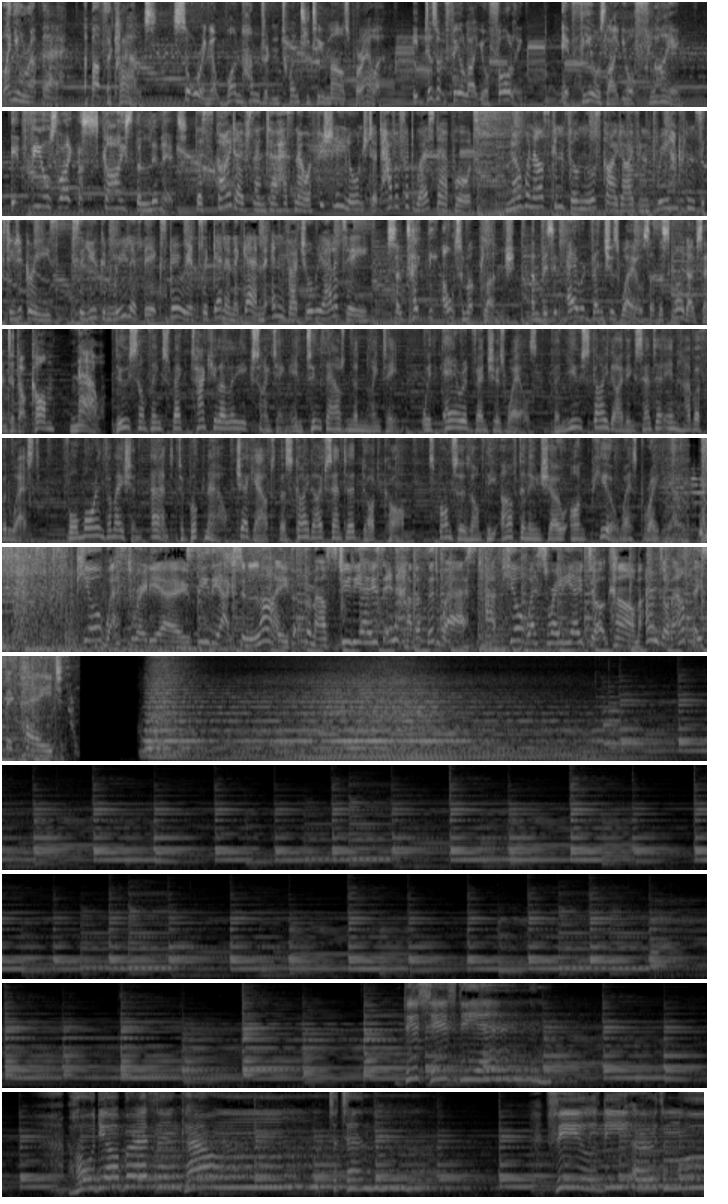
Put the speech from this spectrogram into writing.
When you're up there, above the clouds, soaring at 122 miles per hour, it doesn't feel like you're falling. It feels like you're flying. It feels like the sky's the limit. The Skydive Centre has now officially launched at Haverfordwest Airport. No one else can film your skydive in 360 degrees, so you can relive the experience again and again in virtual reality. So take the ultimate plunge and visit Air Adventures Wales at theskydivecentre.com now. Do something spectacularly exciting in 2019 with Air Adventures Wales, the new skydiving centre in Haverfordwest. For more information and to book now, check out theskydivecentre.com. Sponsors of the afternoon show on Pure West Radio. Pure West Radio. See the action live from our studios in Haverfordwest at purewestradio.com and on our Facebook page. Feel the earth move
